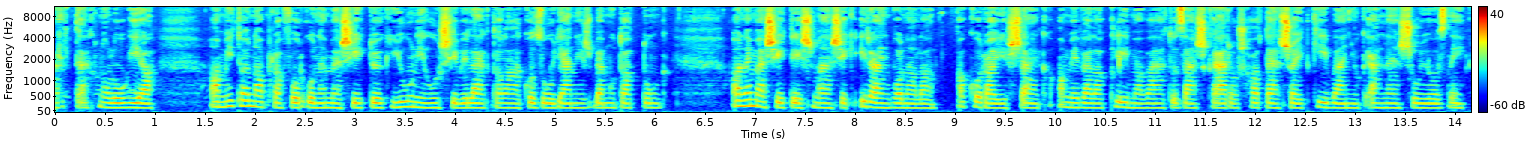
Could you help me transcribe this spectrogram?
R technológia, amit a napraforgó nemesítők júniusi világtalálkozóján is bemutattunk. A nemesítés másik irányvonala a koraiság, amivel a klímaváltozás káros hatásait kívánjuk ellensúlyozni –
